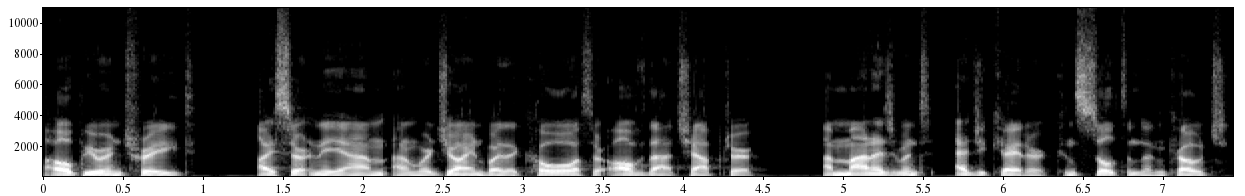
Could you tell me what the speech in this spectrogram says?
I hope you're intrigued. I certainly am, and we're joined by the co author of that chapter, a management educator, consultant, and coach.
